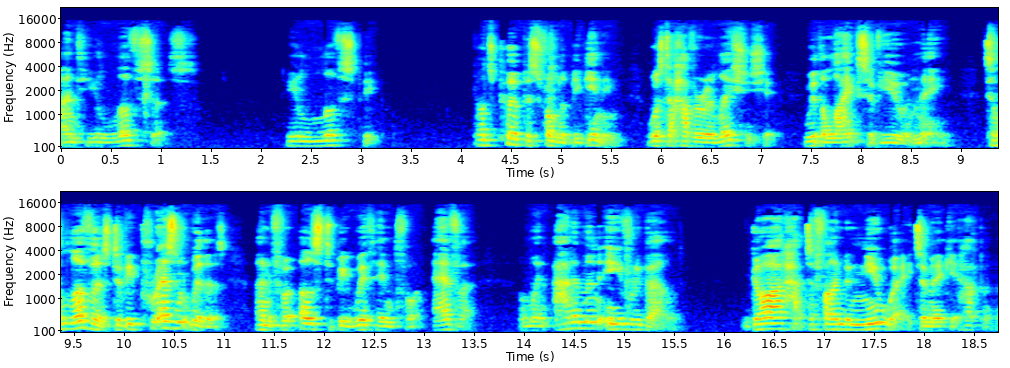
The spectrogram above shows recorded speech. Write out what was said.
and He loves us. He loves people. God's purpose from the beginning was to have a relationship with the likes of you and me, to love us, to be present with us, and for us to be with Him forever. And when Adam and Eve rebelled, God had to find a new way to make it happen.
